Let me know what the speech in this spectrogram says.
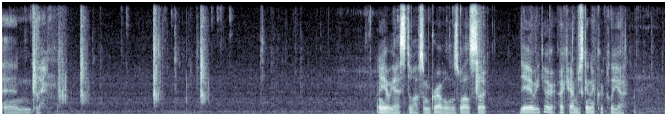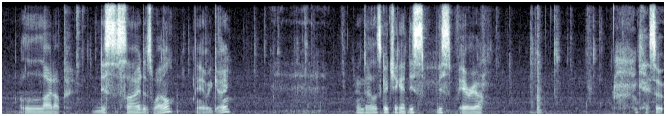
And Oh yeah, we still have some gravel as well, so there we go. Okay, I'm just gonna quickly uh, light up this side as well. There we go. And uh, let's go check out this this area. Okay, so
